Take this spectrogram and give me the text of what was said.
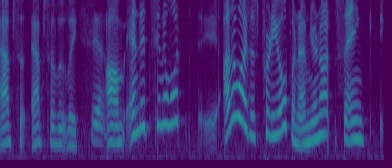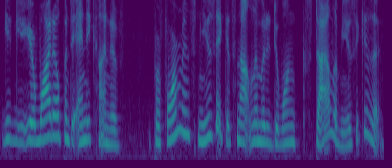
abso- absolutely. Yeah. Um, and it's you know what? Otherwise, it's pretty open. I mean, you're not saying you're wide open to any kind of performance music. It's not limited to one style of music, is it?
